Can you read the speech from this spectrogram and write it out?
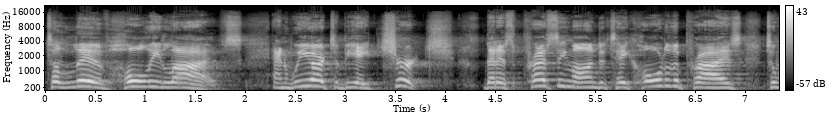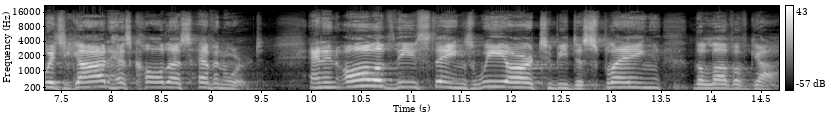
to live holy lives. And we are to be a church that is pressing on to take hold of the prize to which God has called us heavenward. And in all of these things, we are to be displaying the love of God.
